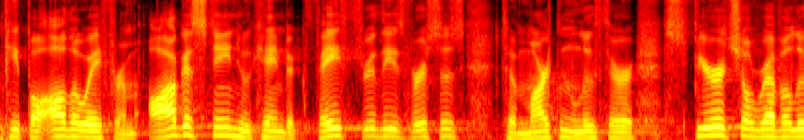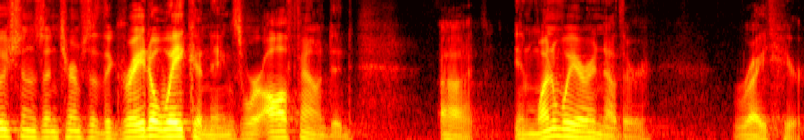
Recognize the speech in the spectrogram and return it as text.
people all the way from Augustine, who came to faith through these verses, to Martin Luther. Spiritual revolutions in terms of the great awakenings were all founded uh, in one way or another right here.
